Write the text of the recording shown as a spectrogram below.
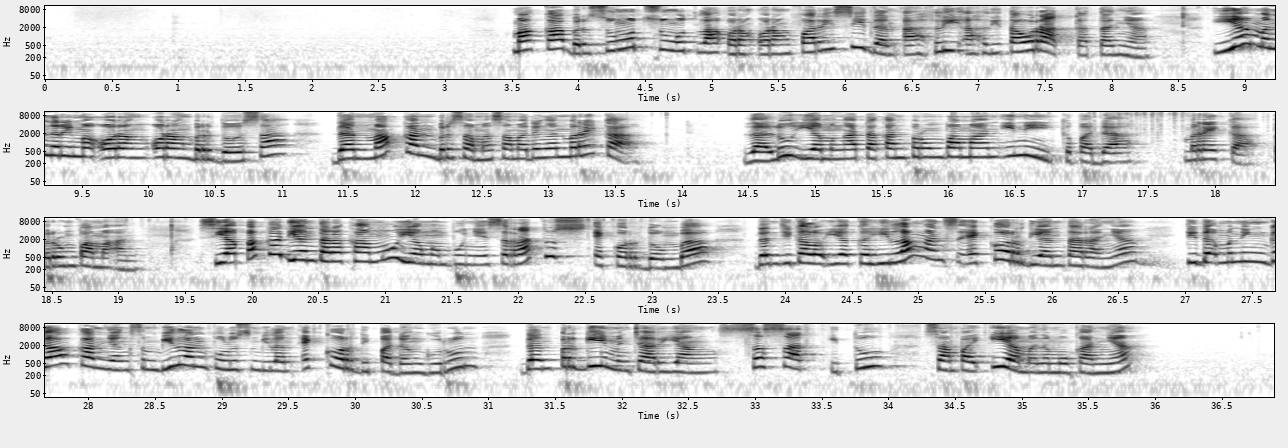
Maka bersungut-sungutlah orang-orang Farisi dan ahli-ahli Taurat, katanya. Ia menerima orang-orang berdosa dan makan bersama-sama dengan mereka. Lalu ia mengatakan perumpamaan ini kepada mereka, perumpamaan. Siapakah di antara kamu yang mempunyai seratus ekor domba dan jikalau ia kehilangan seekor di antaranya, tidak meninggalkan yang 99 ekor di padang gurun dan pergi mencari yang sesat itu sampai ia menemukannya?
